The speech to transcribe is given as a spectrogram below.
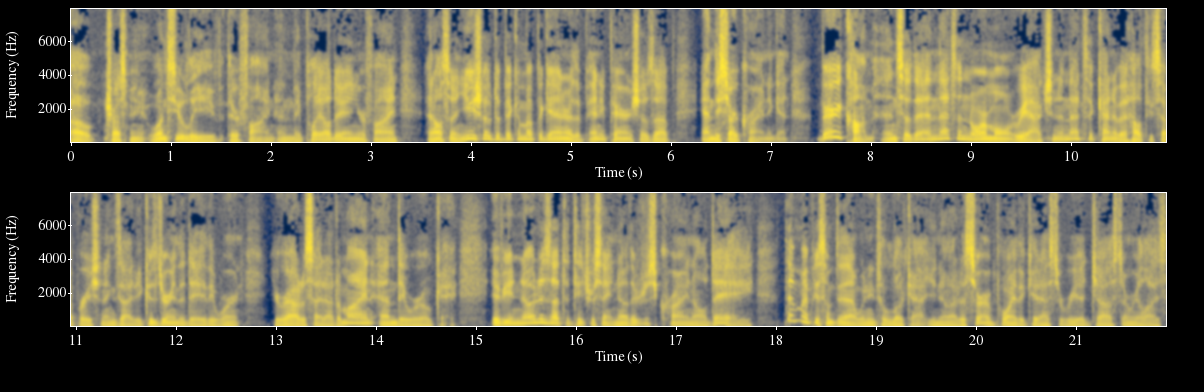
"Oh, trust me, once you leave, they're fine, and they play all day and you're fine." and all of a sudden you show up to pick them up again, or the, any parent shows up and they start crying again. Very common, and so then that's a normal reaction, and that's a kind of a healthy separation anxiety because during the day they weren't you're out of sight, out of mind, and they were okay. If you notice that the teacher's saying no, they're just crying all day, that might be something that we need to look at. You know, at a certain point, the kid has to readjust and realize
